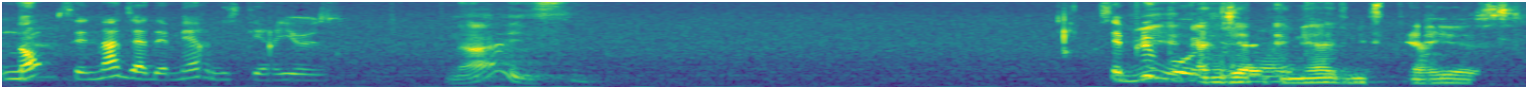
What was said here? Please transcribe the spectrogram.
Non, c'est Nadia des mers mystérieuses. nice. C'est Oui, plus beau. Nadia des mères mystérieuses.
